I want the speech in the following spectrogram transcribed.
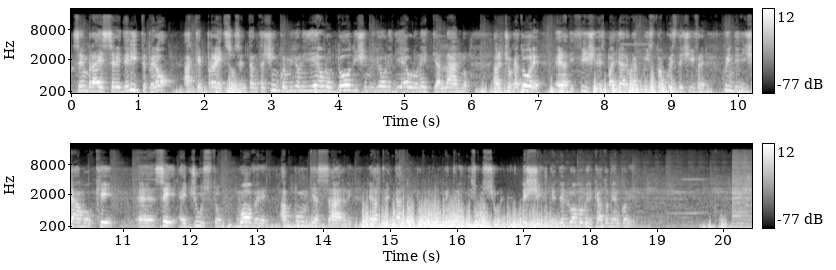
sembra essere D'Elite, però a che prezzo? 75 milioni di euro, 12 milioni di euro netti all'anno al giocatore, era difficile sbagliare un acquisto a queste cifre, quindi diciamo che eh, se è giusto muovere appunti a Sarri è altrettanto opportuno mettere in discussione le scelte dell'uomo mercato bianconero. Thank you.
